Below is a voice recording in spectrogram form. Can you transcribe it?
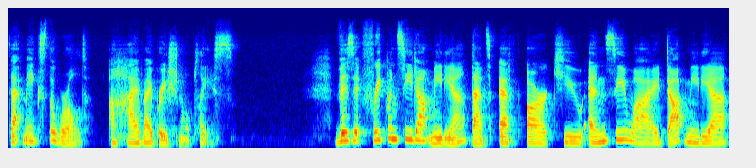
that makes the world a high vibrational place. Visit frequency.media, that's F R Q N C Y dot media,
